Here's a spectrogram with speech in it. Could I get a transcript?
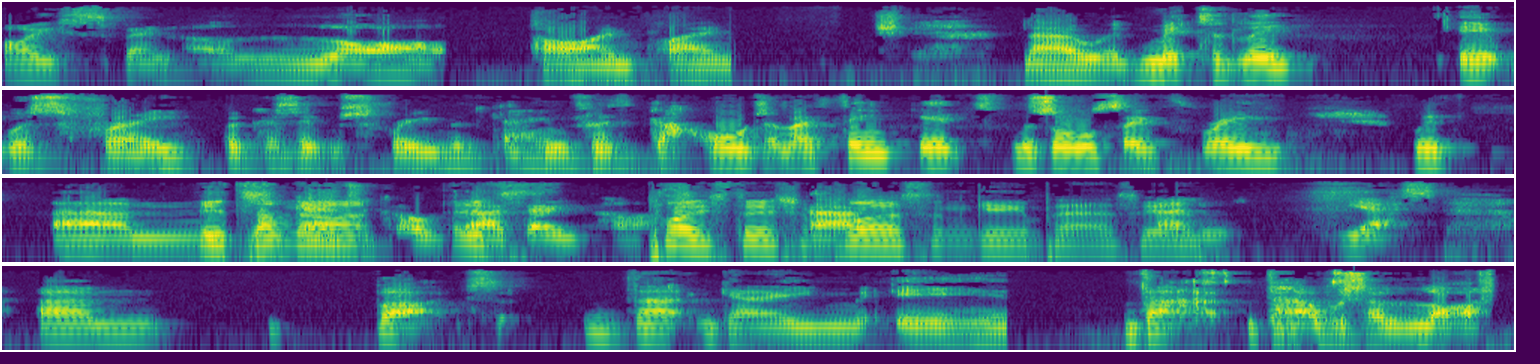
I spent a lot of time playing. Now, admittedly, it was free because it was free with games with gold, and I think it was also free with um, It's not, not. gold, uh, Game Pass. PlayStation Uh, Plus and Game Pass. Yeah. and yes, um, but that game is that that was a lot. Of,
